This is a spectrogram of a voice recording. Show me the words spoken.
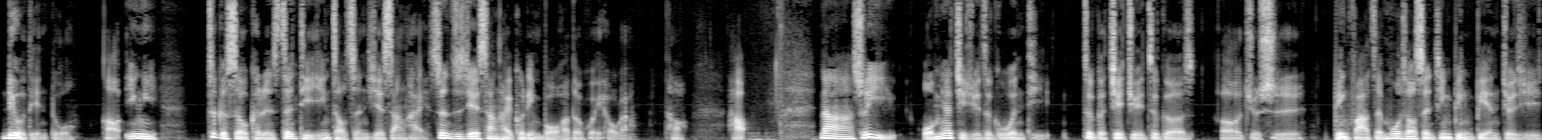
六点多，好，因为这个时候可能身体已经造成一些伤害，甚至这些伤害可能无法都恢复了。好，好，那所以我们要解决这个问题，这个解决这个呃，就是并发症末梢神经病变，就是。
